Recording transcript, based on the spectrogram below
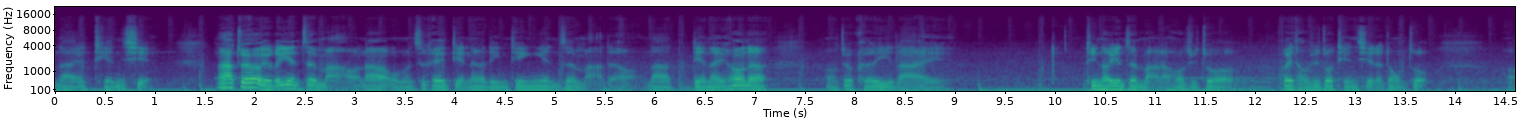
来填写。那最后有个验证码哦，那我们是可以点那个聆听验证码的哦。那点了以后呢，哦就可以来听到验证码，然后去做回头去做填写的动作。哦，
